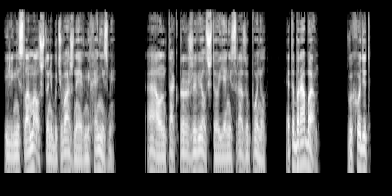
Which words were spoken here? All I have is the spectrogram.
или не сломал что-нибудь важное в механизме. А, он так проржавел, что я не сразу понял, это барабан. Выходит,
